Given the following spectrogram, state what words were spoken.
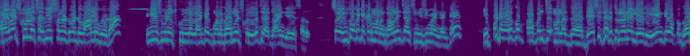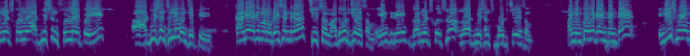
ప్రైవేట్ స్కూల్లో చదివిస్తున్నటువంటి వాళ్ళు కూడా ఇంగ్లీష్ మీడియం స్కూల్లో అంటే మన గవర్నమెంట్ స్కూల్లో జాయిన్ చేశారు సో ఇంకొకటి ఇక్కడ మనం గమనించాల్సిన విషయం ఏంటంటే ఇప్పటి వరకు ప్రపంచ మన దేశ చరిత్రలోనే లేదు. ఏంటి ఒక గవర్నమెంట్ స్కూల్లో అడ్మిషన్ ఫుల్ అయిపోయి అడ్మిషన్స్ లేవని చెప్పేది. కానీ అది మనం రీసెంట్గా చూసాం. అది కూడా చూసాం. ఏంటిది? గవర్నమెంట్ స్కూల్స్లో నో అడ్మిషన్స్ బోర్డు చూసాం. అండ్ ఇంకొకటి ఏంటంటే ఇంగ్లీష్ మీడియం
